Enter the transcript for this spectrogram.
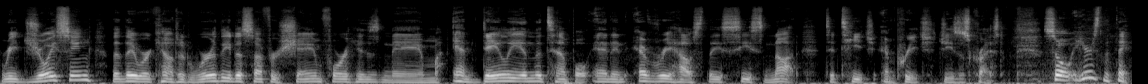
rejoicing that they were counted worthy to suffer shame for his name. And daily in the temple and in every house they cease not to teach and preach Jesus Christ. So here's the thing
